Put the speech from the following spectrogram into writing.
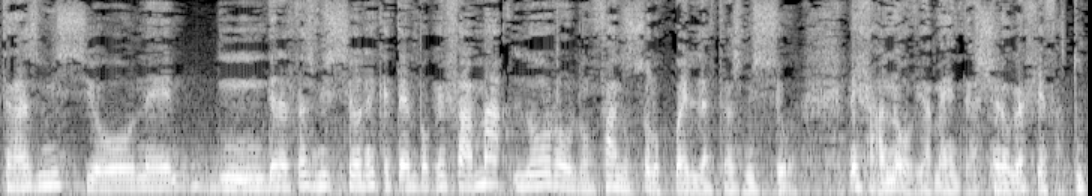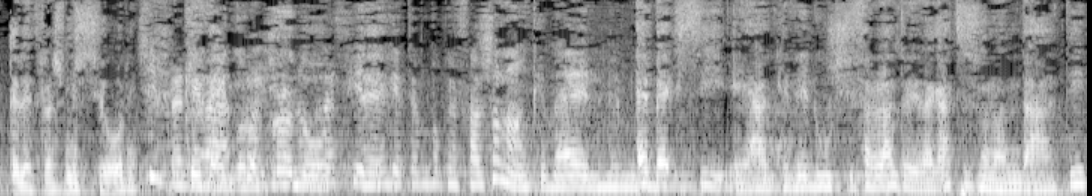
trasmissione, mh, della trasmissione che tempo che fa, ma loro non fanno solo quella trasmissione, ne fanno ovviamente, la scenografia fa tutte le trasmissioni Sì, che vengono le scenografie prodotte. di che tempo che fa sono anche belle. Eh beh sì, e anche le luci, fra l'altro i ragazzi sono andati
